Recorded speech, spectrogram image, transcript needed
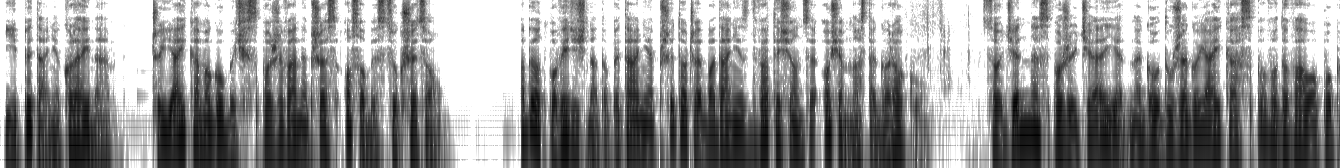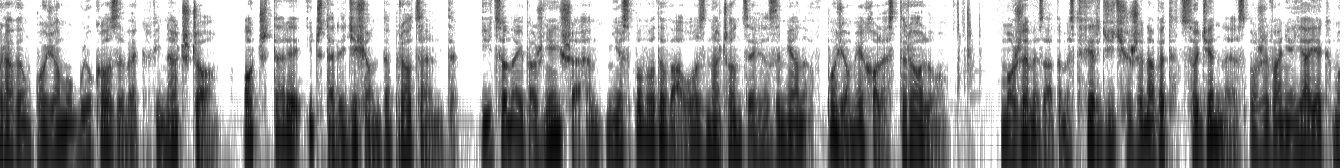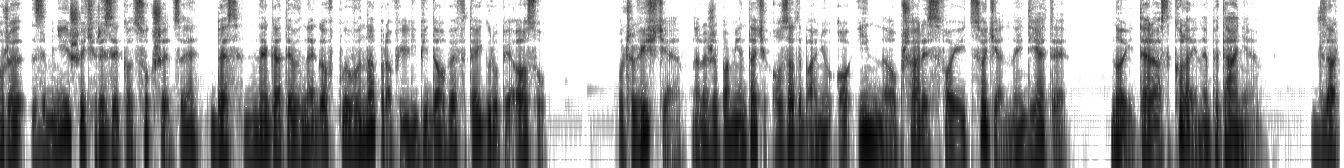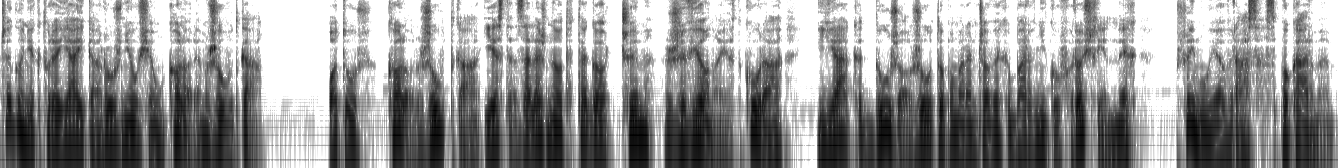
I pytanie kolejne: czy jajka mogą być spożywane przez osoby z cukrzycą? Aby odpowiedzieć na to pytanie, przytoczę badanie z 2018 roku. Codzienne spożycie jednego dużego jajka spowodowało poprawę poziomu glukozy we krwi na czczo o 4,4%. I co najważniejsze, nie spowodowało znaczących zmian w poziomie cholesterolu. Możemy zatem stwierdzić, że nawet codzienne spożywanie jajek może zmniejszyć ryzyko cukrzycy bez negatywnego wpływu na profil lipidowy w tej grupie osób. Oczywiście należy pamiętać o zadbaniu o inne obszary swojej codziennej diety. No i teraz kolejne pytanie. Dlaczego niektóre jajka różnią się kolorem żółtka? Otóż kolor żółtka jest zależny od tego, czym żywiona jest kura i jak dużo żółto-pomarańczowych barwników roślinnych przyjmuje wraz z pokarmem.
